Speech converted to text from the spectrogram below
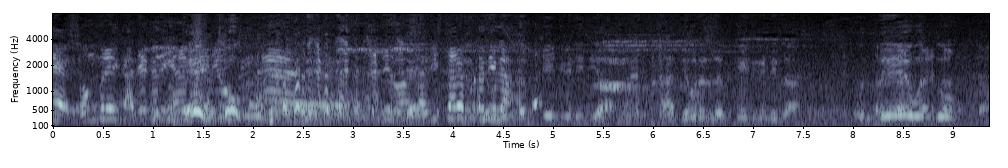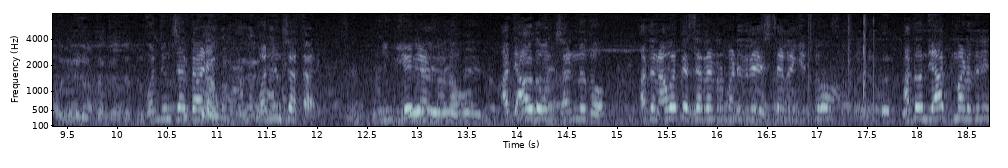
ಏ ಸೊಂಬ್ರಿ ಅದೇ ಕಡೆ ನೀವು. ವಿಸ್ತಾರ ಪಡೋದಿಲ್ಲ. ನಂಬಿಕೆ ಇಟ್ಕೊಂಡಿದ್ಯಾ? ಆ ದೇವರಲ್ಲಿ ನಂಬಿಕೆ ಇಟ್ಕೊಂಡಿಲ್ಲ. ಒಂದೇ ಒಂದು ಅವ್ರು ಹೇಳಿರ್ತಕ್ಕಂಥದ್ದು ಒಂದ್ ನಿಮಿಷ ತಾಳಿ ಒಂದ್ ನಿಮಿಷ ತಾಳಿ. ನಿಮ್ಗೆ ಏನ್ ಹೇಳಿದ್ರು ನಾವು? ಅದ್ ಯಾವ್ದೋ ಒಂದು ಸಣ್ಣದು. ಅದನ್ನ ಅವತ್ತೇ ಸರೆಂಡರ್ ಮಾಡಿದ್ರೆ ಎಷ್ಟು ಚೆನ್ನಾಗಿತ್ತು? ಅದೊಂದು ಯಾಕೆ ಮಾಡಿದ್ರಿ?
